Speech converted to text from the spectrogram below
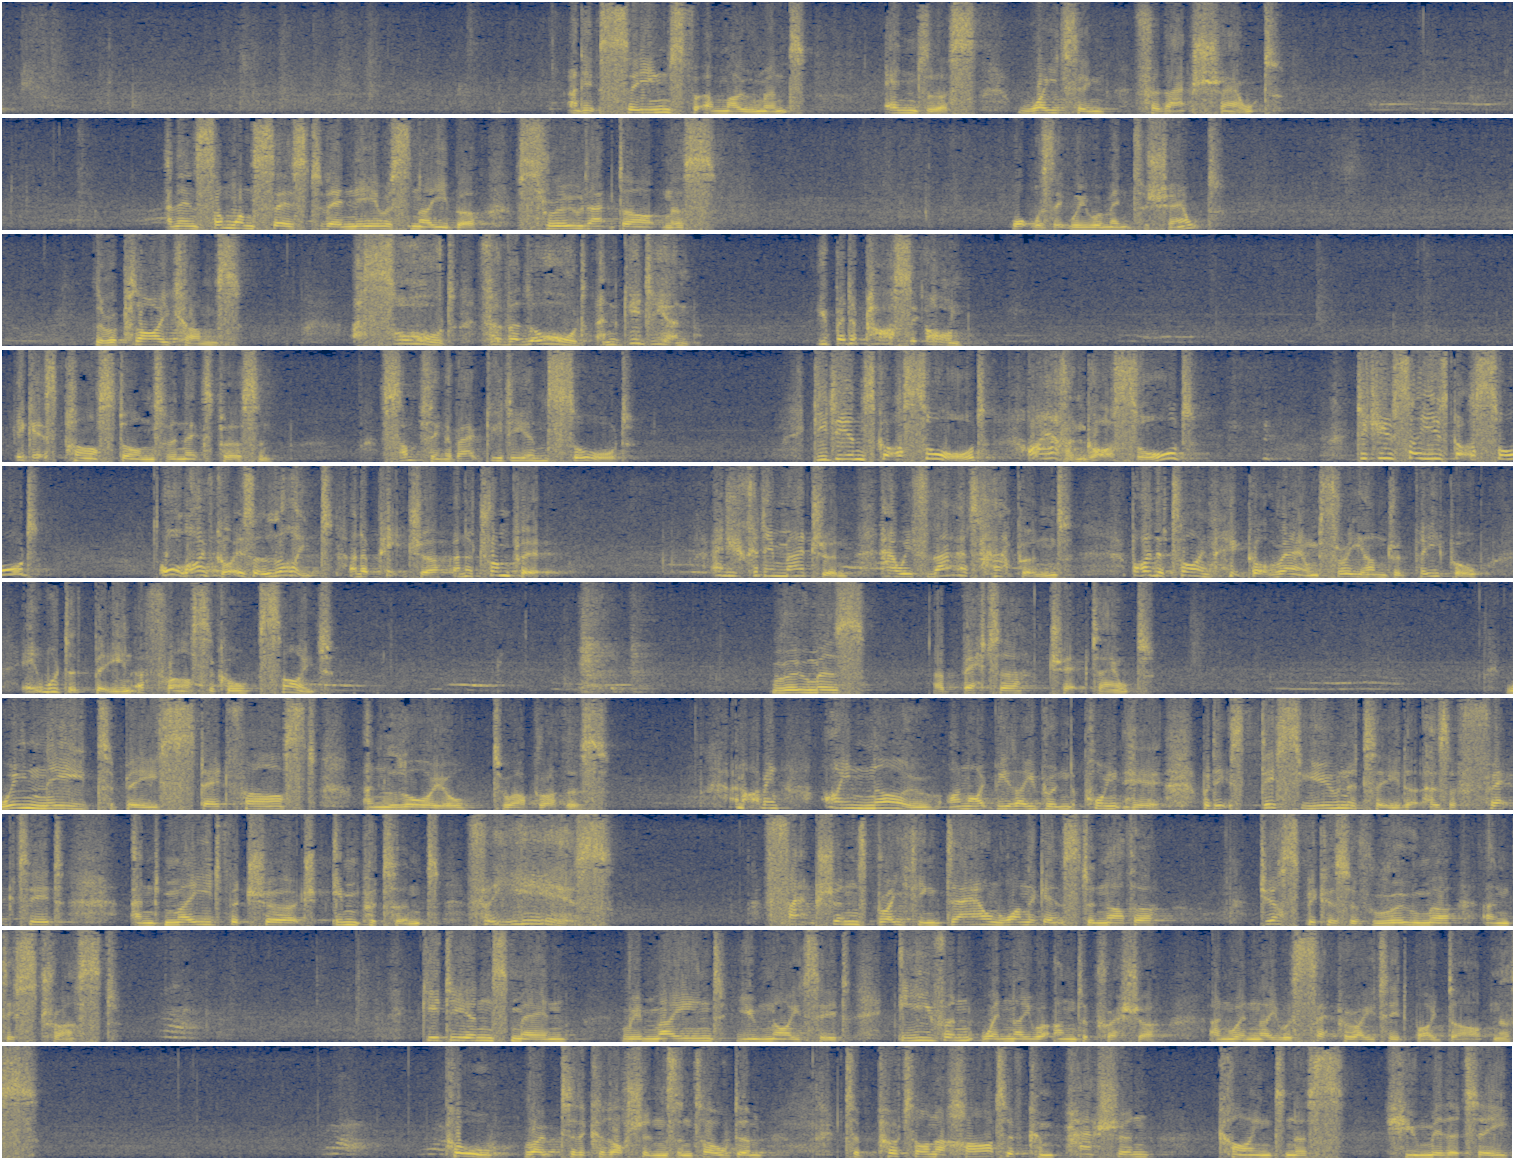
And it seems for a moment endless, waiting for that shout. And then someone says to their nearest neighbour, through that darkness, what was it we were meant to shout? the reply comes, a sword for the Lord and Gideon. You better pass it on. It gets passed on to the next person. Something about Gideon's sword. Gideon's got a sword? I haven't got a sword. Did you say he's got a sword? All I've got is a light and a picture and a trumpet. And you can imagine how if that had happened, by the time it got round 300 people, it would have been a farcical sight. Rumours are better checked out. We need to be steadfast and loyal to our brothers. And I mean, I know I might be labouring the point here, but it's disunity that has affected and made the church impotent for years. Factions breaking down one against another just because of rumour and distrust. Gideon's men remained united even when they were under pressure and when they were separated by darkness. Paul wrote to the Colossians and told them to put on a heart of compassion, kindness, humility,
